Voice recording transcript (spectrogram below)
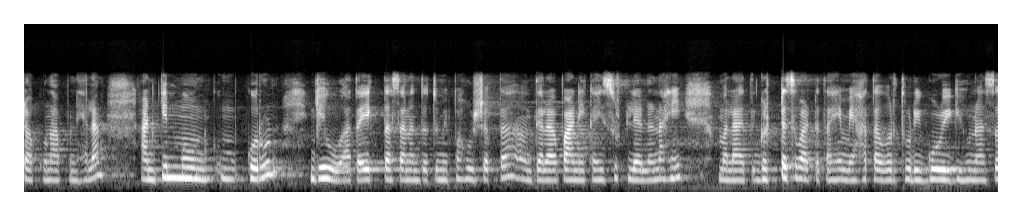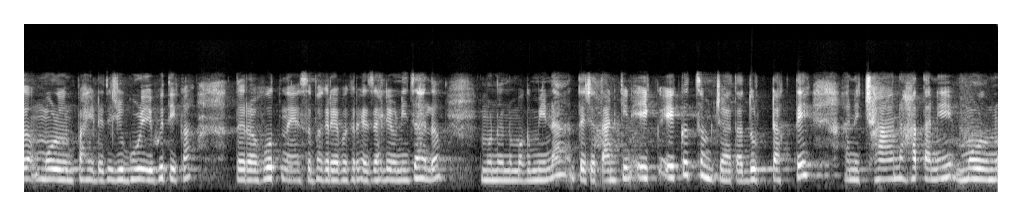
टाकून आपण ह्याला आणखीन मऊन करून घेऊ. आता एक तासानंतर तुम्ही पाहू शकता त्याला पाणी काही सुटलेलं नाही. मला घट्टच वाटत आहे मी हातावर थोडी गोळी घेऊन असं मळून पाहिलं त्याची गोळी होती का? तर होत नाही असं भगऱ्या भगऱ्या झाल्याने झालं. म्हणून मग मी ना त्याच्यात आणखीन एक एकच चमचा आता दूध टाकते आणि छान हाताने मळून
